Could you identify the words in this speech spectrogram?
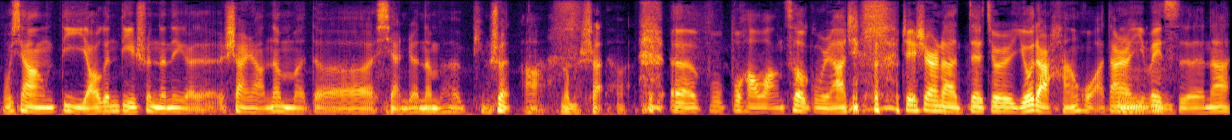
不像帝尧跟帝舜的那个禅让那么的显着那么平顺啊。那么善啊，呃，不不好妄测古人啊，这这事儿呢，这就是有点含糊啊。当然，嗯为此呢，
